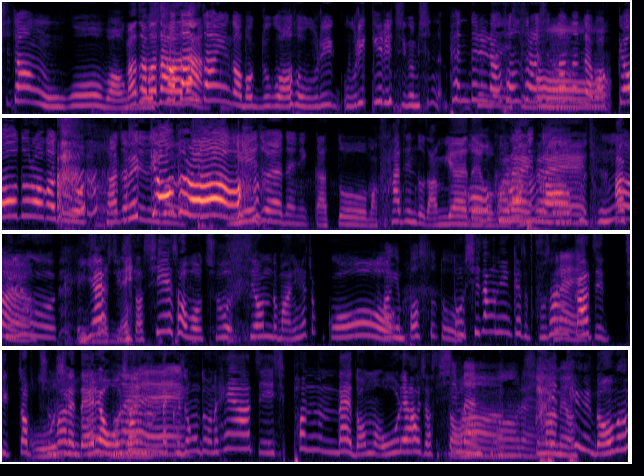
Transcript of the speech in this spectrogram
시장 오고 막 맞아, 뭐 맞아. 사단장인가 막 누구 와서 우리 우리끼리 지금 신- 팬들이랑 팬들이 선수랑. 신났는데 어. 막 껴들어가지고 그왜 껴들어? 이해해줘야 되니까 또 막 사진도 남겨야 되고 어, 막. 그래, 그러니까 그래. 그 정말 아 그리고 이해할 수. 있어. 시에서 뭐 주, 지원도 많이 해줬고 하긴 버스도 또 시장님께서 부산까지 직접 주말에. 내려오셨는데 그래. 그 정도는 해야지 싶었는데 너무 오래 하셨어. 심해. 아, 어, 그래. 심하면 화이팅을 너무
